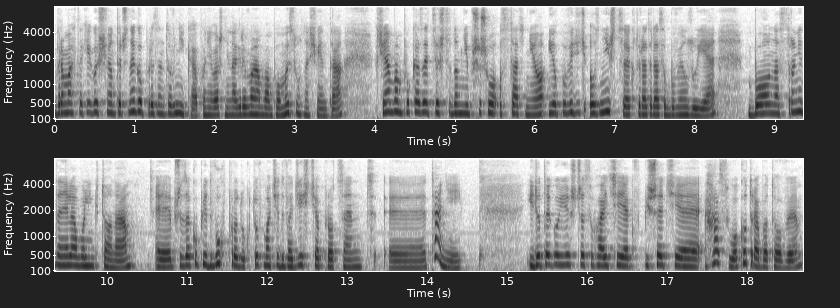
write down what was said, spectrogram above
W ramach takiego świątecznego prezentownika, ponieważ nie nagrywałam Wam pomysłów na święta, chciałam Wam pokazać coś, co do mnie przyszło ostatnio i opowiedzieć o zniżce, która teraz obowiązuje, bo na stronie Daniela Wellingtona e, przy zakupie dwóch produktów macie 20% e, taniej. I do tego jeszcze, słuchajcie, jak wpiszecie hasło, kod rabatowy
